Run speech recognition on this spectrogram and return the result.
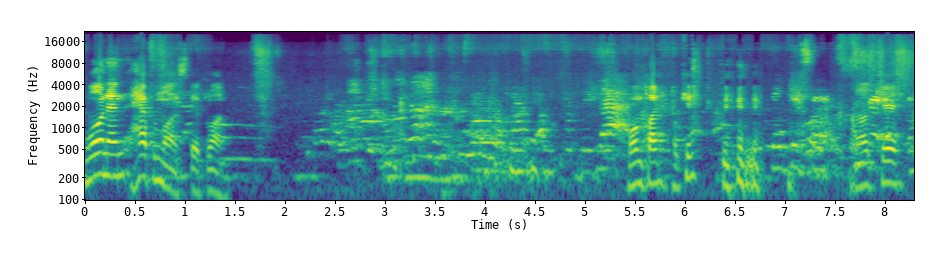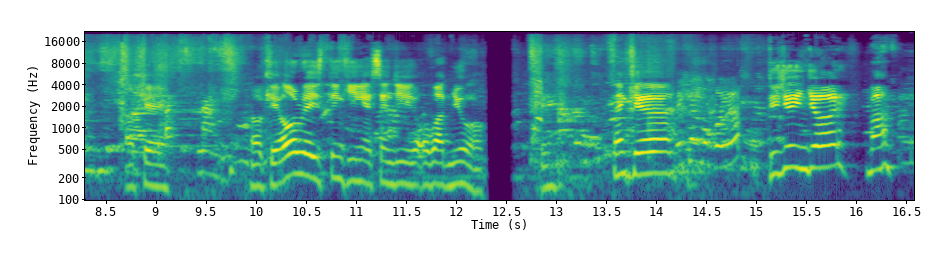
One and half months, that one. One pie, okay? Thank you, sir. Okay. Okay. okay, always thinking SNG about you. Okay. Thank you. Did you enjoy, ma'am?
